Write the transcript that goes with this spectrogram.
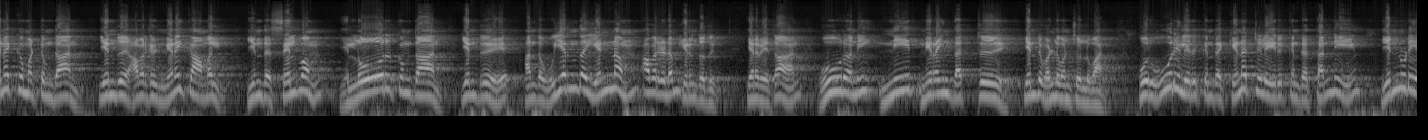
எனக்கு மட்டும்தான் என்று அவர்கள் நினைக்காமல் இந்த செல்வம் எல்லோருக்கும் தான் என்று அந்த உயர்ந்த எண்ணம் அவரிடம் இருந்தது. எனவே தான் ஊரணி நீர் நிறைந்தற்று என்று வள்ளுவன் சொல்லுவான். ஒரு ஊரில் இருக்கின்ற கிணற்றிலே இருக்கின்ற தண்ணி என்னுடைய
